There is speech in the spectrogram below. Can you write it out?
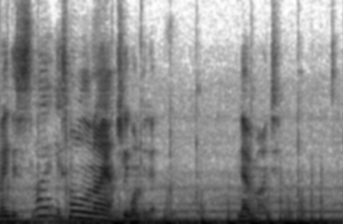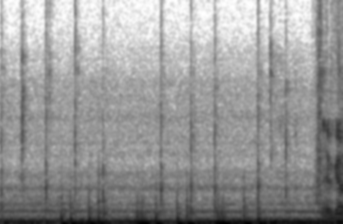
Made this slightly smaller than I actually wanted it. Never mind. There we go.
